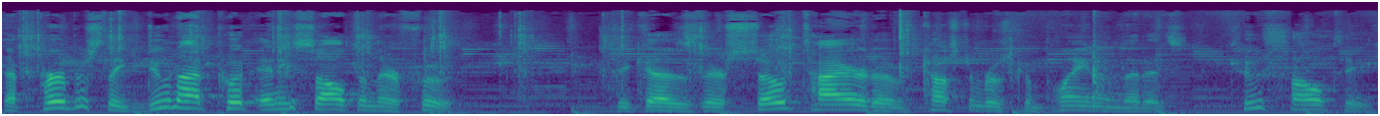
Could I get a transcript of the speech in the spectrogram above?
that purposely do not put any salt in their food because they're so tired of customers complaining that it's too salty.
